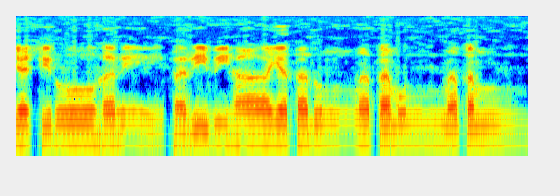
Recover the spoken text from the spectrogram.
शिरोहरे परिविहाय तदुन्नतमुन्नतम्।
